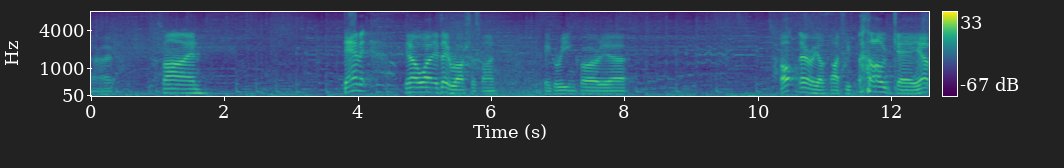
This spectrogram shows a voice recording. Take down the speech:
Alright. Fine. Damn it! You know what? If they rush, that's fine. Okay, green card, yeah. Oh, there we go. Got you. okay, yep.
